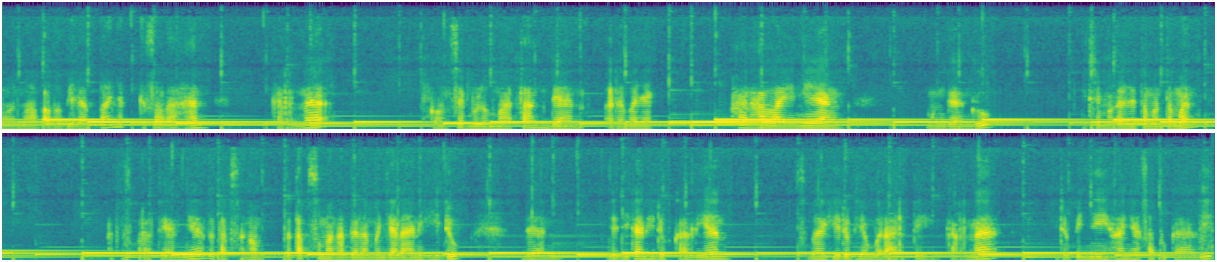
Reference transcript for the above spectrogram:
Mohon maaf apabila banyak kesalahan karena konsep belum matang dan ada banyak hal-hal lainnya yang mengganggu. Terima kasih teman-teman atas perhatiannya. Tetap semangat, tetap semangat dalam menjalani hidup. Dan jadikan hidup kalian sebagai hidup yang berarti. Karena hidup ini hanya satu kali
